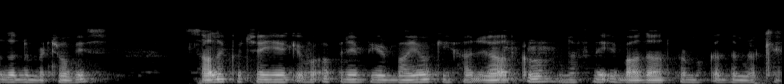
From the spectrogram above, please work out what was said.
मदद नंबर चौबीस सालिक को चाहिए कि वो अपने पीर भाइयों की हजात को नफली इबादत पर मुकदम रखे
